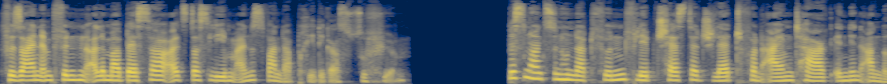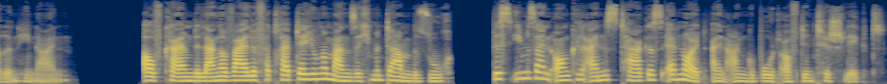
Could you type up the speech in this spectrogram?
Für sein Empfinden allemal besser, als das Leben eines Wanderpredigers zu führen. Bis 1905 lebt Chester Gillette von einem Tag in den anderen hinein. Aufkeimende Langeweile vertreibt der junge Mann sich mit Damenbesuch, bis ihm sein Onkel eines Tages erneut ein Angebot auf den Tisch legt.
